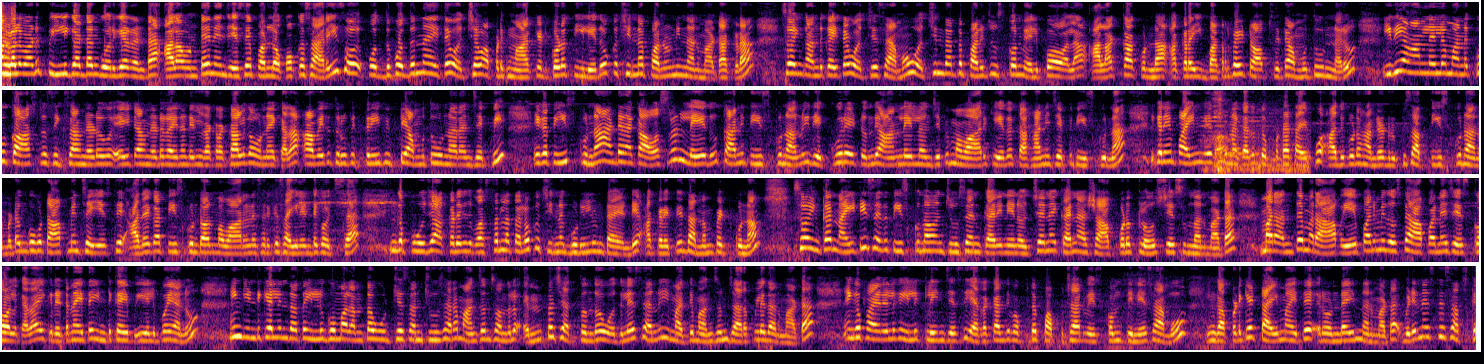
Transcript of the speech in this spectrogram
మంగళవాడు పిల్లి గడ్డం కొరిగాడంట అలా ఉంటే నేను చేసే పనులు ఒక్కొక్కసారి. సో పొద్దు పొద్దున్న అయితే వచ్చాము అప్పటికి మార్కెట్ కూడా తీయలేదు. ఒక చిన్న పని ఉండింది అనమాట అక్కడ. సో ఇంక అందుకైతే వచ్చేసాము. వచ్చిన తర్వాత పని చూసుకొని వెళ్ళిపోవాలా? అలా కాకుండా అక్కడ ఈ బటర్ఫ్లై టాప్స్ అయితే అమ్ముతూ ఉన్నారు. ఇది ఆన్లైన్లో మనకు cost six hundred eight hundred nine hundred రకరకాలుగా ఉన్నాయి కదా. అవైతే త్రీ త్రీ ఫిఫ్టీ అమ్ముతూ ఉన్నారని చెప్పి ఇక తీసుకున్నా. అంటే నాకు అవసరం లేదు కానీ తీసుకున్నాను. ఇది ఎక్కువ రేట్ ఉంది ఆన్లైన్లో అని చెప్పి మా వారికి ఏదో కహాని చెప్పి తీసుకున్నా. ఇక నేను పైన వేసుకున్నా కదా దుప్పటా టైపు. అది కూడా హండ్రెడ్ రూపీస్ అది తీసుకున్నాను అనమాట ఒక టాప్ మీద చేస్తే అదేగా తీసుకుంటాను మా వారనేసరికి సైలెంట్గా వచ్చా ఇంకా పూజ అక్కడ వస్త్రలతలో ఒక చిన్న గుడిలు ఉంటాయండి అక్కడైతే దండం పెట్టుకున్నాం. సో ఇంకా నైటీస్ అయితే తీసుకుందామని చూశాను కానీ నేను వచ్చానే కానీ ఆ షాప్ కూడా క్లోజ్ చేస్తుందనమాట మరి అంతే మరి ఆ ఏ పని మీద వస్తే ఆ పనే చేసుకోవాలి కదా. ఇక రిటర్న్ అయితే ఇంటికి వెళ్ళిపోయాను. ఇంక ఇంటికి వెళ్ళిన తర్వాత ఇల్లు గుమ్మాలంతా ఊడ్చేసాను చూసారా మంచం సందులో ఎంత చెత్త ఉందో వదిలేశాను. ఈ మధ్య మంచం జరపలేదనమాట ఇంకా ఫైనల్గా ఇల్లు క్లీన్ చేసి ఎర్రకంది పప్పుతో పప్పుచారు వేసుకొని తినేసాము. ఇంక అప్పటికే టైం అయితే రెండు అయిందనమాట విడనేస్తే సబ్స్క్రైబ్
